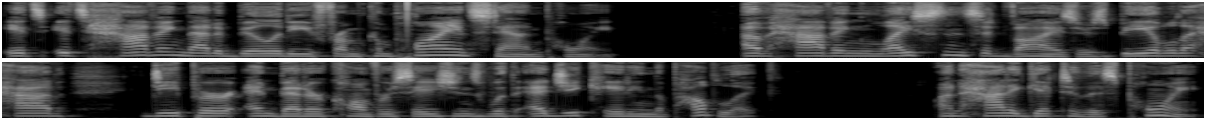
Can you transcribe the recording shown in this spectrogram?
It's it's having that ability from compliance standpoint of having licensed advisors be able to have deeper and better conversations with educating the public on how to get to this point.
